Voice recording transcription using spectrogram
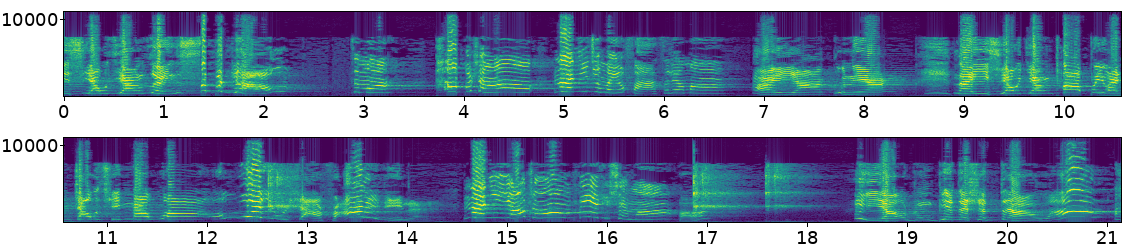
一小将认死不招，怎么他不招，那你就没有法子了吗？哎呀，姑娘，那一小将他不愿招亲，那我我有啥法来的呢？那你要中别的什么？啊？要中别的是刀啊？啊，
